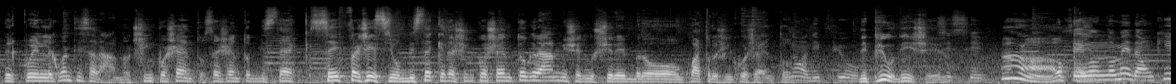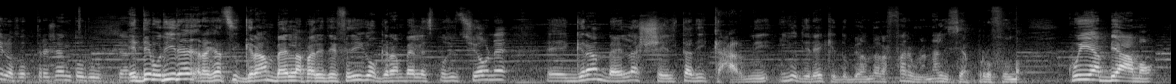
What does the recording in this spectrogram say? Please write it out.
per quelle, quanti saranno? 500, 600 bistecche? Se facessimo bistecche da 500 grammi ce ne uscirebbero 400-500. No, di più. Di più dici? Sì, sì. Ah, ok. Secondo me da un chilo sono 300 tutte. E devo dire, ragazzi, gran bella parete frigo, gran bella esposizione, eh, gran bella scelta di carni. Io direi che dobbiamo andare a fare un'analisi approfondita. Qui abbiamo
